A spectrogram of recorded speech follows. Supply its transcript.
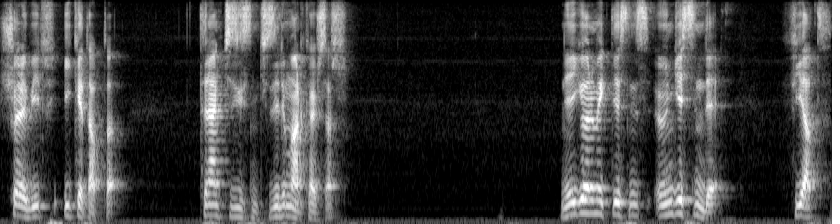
Şöyle bir ilk etapta trend çizgisini çizelim arkadaşlar. Neyi görmektesiniz? Öncesinde fiyat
